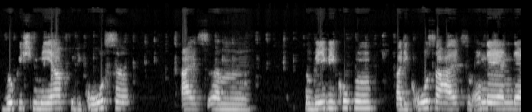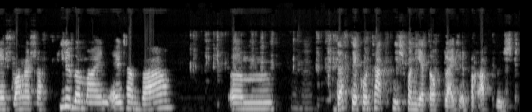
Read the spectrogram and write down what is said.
wirklich mehr für die Große als ähm, zum Baby gucken, weil die Große halt zum Ende in der Schwangerschaft viel bei meinen Eltern war, ähm, mhm. dass der Kontakt nicht von jetzt auf gleich einfach abbricht.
